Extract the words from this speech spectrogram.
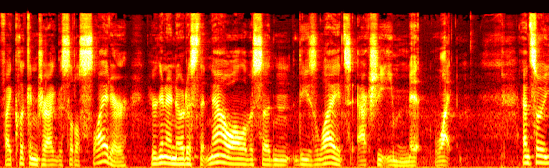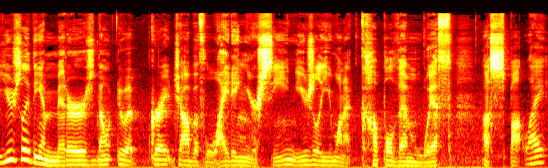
if I click and drag this little slider, you're going to notice that now all of a sudden these lights actually emit light. And so usually the emitters don't do a great job of lighting your scene. Usually you want to couple them with a spotlight.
